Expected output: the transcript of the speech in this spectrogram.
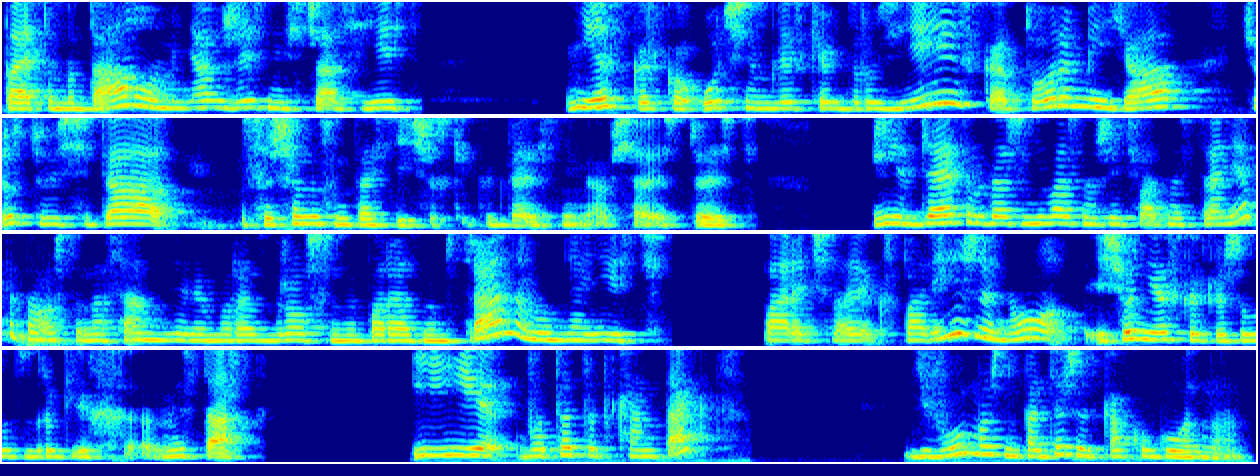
Поэтому да, у меня в жизни сейчас есть несколько очень близких друзей, с которыми я чувствую себя совершенно фантастически, когда я с ними общаюсь. То есть и для этого даже не важно жить в одной стране, потому что на самом деле мы разбросаны по разным странам. У меня есть пара человек в Париже, но еще несколько живут в других э, местах. И вот этот контакт, его можно поддерживать как угодно.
